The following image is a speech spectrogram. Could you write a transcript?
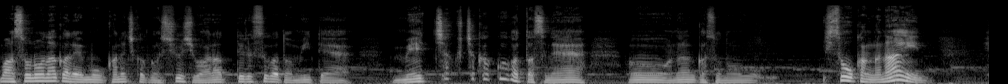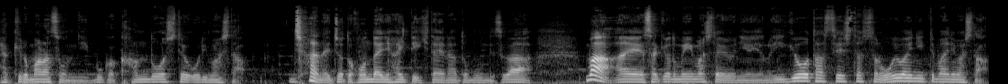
まあその中でもう兼近君が終始笑ってる姿を見てめちゃくちゃかっこよかったですね。うんなんかその悲壮感がない100キロマラソンに僕は感動しておりました。じゃあねちょっと本題に入っていきたいなと思うんですがまあ、えー、先ほども言いましたようにあの偉業を達成した人のお祝いに行ってまいりました。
